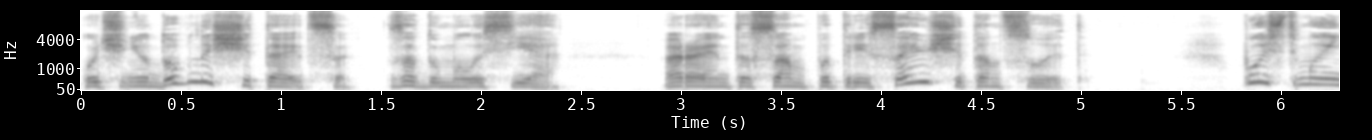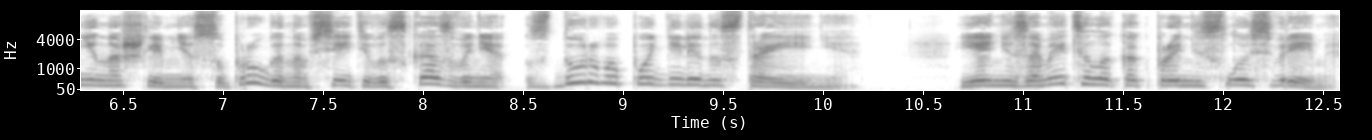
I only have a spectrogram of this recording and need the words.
«Очень удобно считается», — задумалась я. «А Райан-то сам потрясающе танцует». Пусть мы и не нашли мне супруга, но все эти высказывания здорово подняли настроение. Я не заметила, как пронеслось время.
